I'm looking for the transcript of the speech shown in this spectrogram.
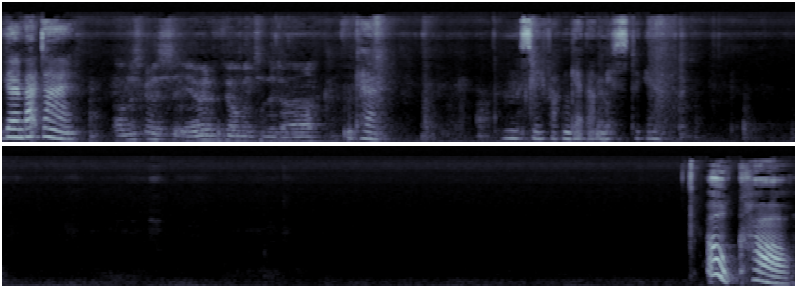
You going back down? I'm just gonna sit here and film into the dark. Okay. I'm gonna see if I can get that mist again. Oh, Carl.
